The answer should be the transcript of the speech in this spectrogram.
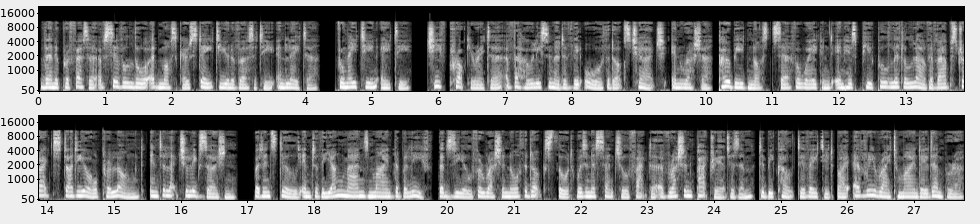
then a professor of civil law at Moscow State University and later, from 1880, chief procurator of the Holy Synod of the Orthodox Church in Russia. Pobedonostsev awakened in his pupil little love of abstract study or prolonged intellectual exertion but instilled into the young man's mind the belief that zeal for Russian Orthodox thought was an essential factor of Russian patriotism to be cultivated by every right-minded emperor.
